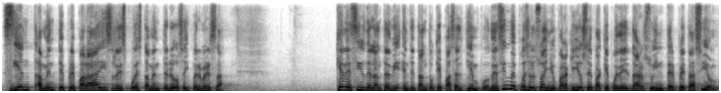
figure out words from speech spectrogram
Ciertamente preparáis respuesta mentirosa y perversa. ¿Qué decir delante de mí entre tanto que pasa el tiempo? Decidme pues el sueño para que yo sepa que puede dar su interpretación.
